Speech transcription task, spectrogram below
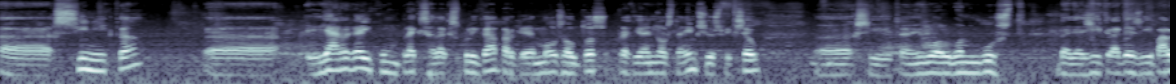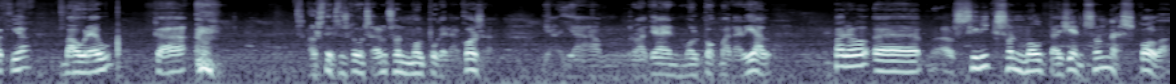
eh, cínica eh, llarga i complexa d'explicar perquè molts autors pràcticament no els tenim, si us fixeu, eh, si teniu el bon gust de llegir Crates i Hipàrquia, veureu que els textos que conservem són molt poqueta cosa. Hi ha, hi ha relativament molt poc material, però eh, els cínics són molta gent, són una escola.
